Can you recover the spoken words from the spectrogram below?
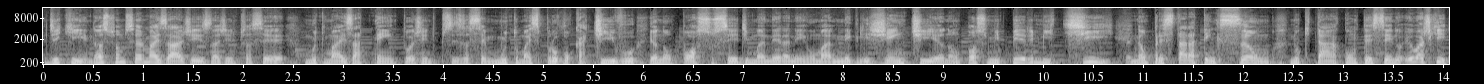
de que nós precisamos ser mais ágeis, a gente precisa ser muito mais atento, a gente precisa ser muito mais provocativo. Eu não posso ser de maneira nenhuma negligente, eu não posso me permitir não prestar atenção no que está acontecendo. Eu acho que,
